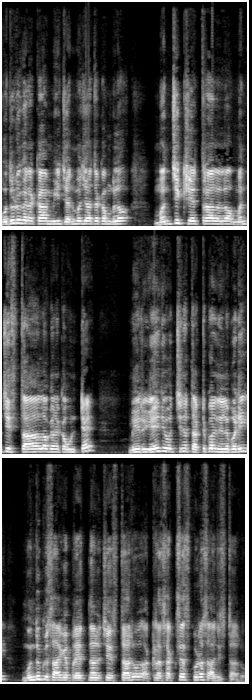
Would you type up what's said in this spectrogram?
బుధుడు గనక మీ జన్మజాతకంలో మంచి క్షేత్రాలలో మంచి స్థానాల్లో గనక ఉంటే మీరు ఏది వచ్చినా తట్టుకొని నిలబడి ముందుకు సాగే ప్రయత్నాలు చేస్తారు. అక్కడ సక్సెస్ కూడా సాధిస్తారు.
